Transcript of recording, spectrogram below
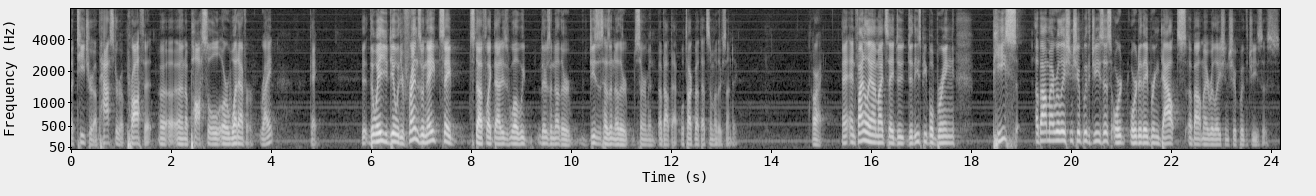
a teacher, a pastor, a prophet, an apostle, or whatever, right? Okay. The way you deal with your friends when they say stuff like that is, well, we, there's another, Jesus has another sermon about that. We'll talk about that some other Sunday. All right. And, finally, I might say, do, do these people bring peace about my relationship with Jesus, or, or do they bring doubts about my relationship with Jesus?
